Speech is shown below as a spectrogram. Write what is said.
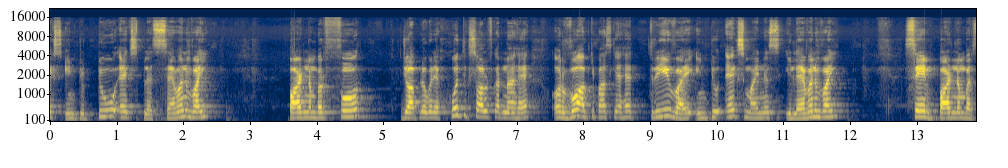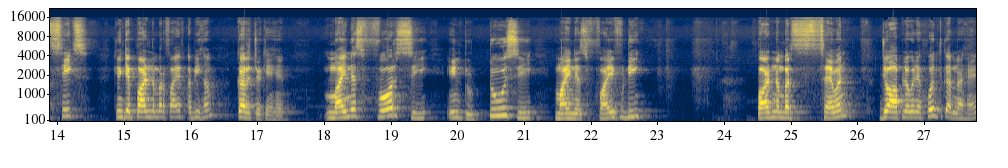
X into two X plus seven Y part number four, जो आप लोगों ने खुद सॉल्व करना है, और वो आपके पास क्या है? Three Y into X minus eleven Y same part number six क्योंकि पार्ट नंबर फाइव अभी हम कर चुके हैं। Minus four C into two C minus five D part number seven जो आप लोगों ने खुद करना है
